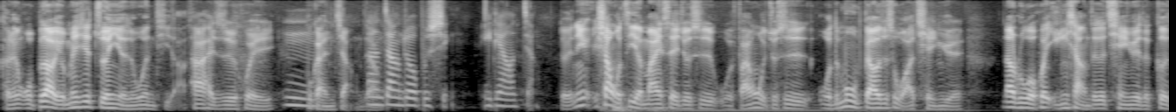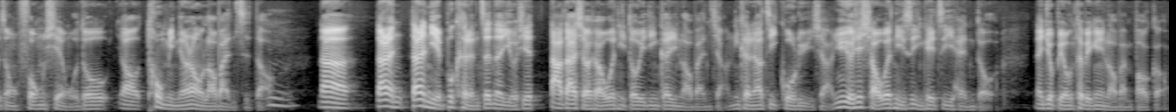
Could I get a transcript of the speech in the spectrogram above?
可能我不知道有没有一些尊严的问题啊，他还是会不敢讲。但这样就不行，一定要讲。对，因为像我自己的 mindset 就是，我反正我就是我的目标就是我要签约。那如果会影响这个签约的各种风险，我都要透明的让我老板知道。嗯。那当然，当然你也不可能真的有些大大小小问题都一定跟你老板讲，你可能要自己过滤一下，因为有些小问题是你可以自己 handle，那你就不用特别跟你老板报告。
